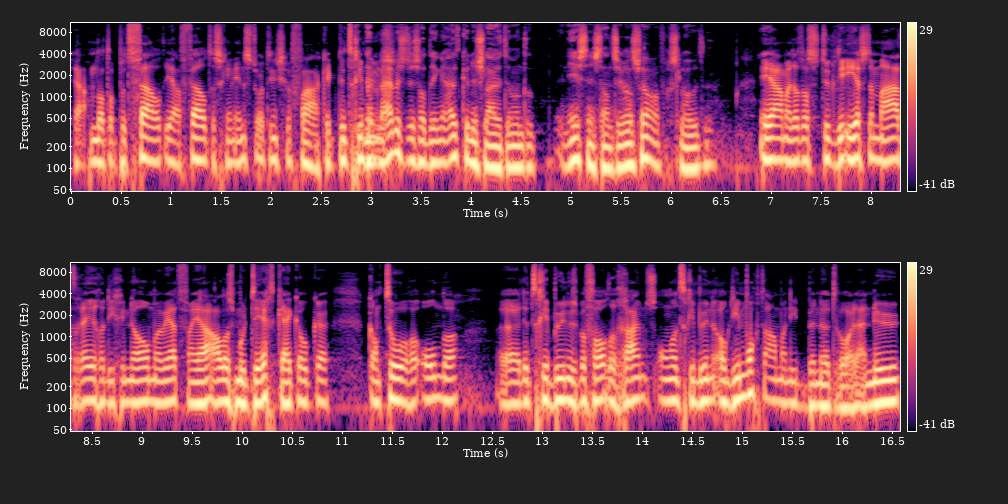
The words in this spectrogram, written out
Ja, omdat op het veld, ja, het veld is geen instortingsgevaar. Kijk, de Nee, hebben ze dus al dingen uit kunnen sluiten. Want dat, in eerste instantie was het wel afgesloten. Ja, maar dat was natuurlijk de eerste maatregel die genomen werd. Van ja, alles moet dicht. Kijk, ook eh, kantoren onder. Eh, de tribunes bijvoorbeeld, de ruimtes onder de tribune. Ook die mochten allemaal niet benut worden. En nu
